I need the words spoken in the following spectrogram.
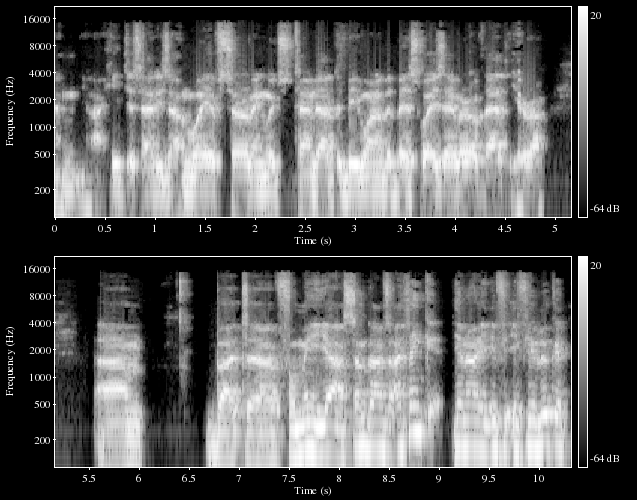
and you know, he just had his own way of serving, which turned out to be one of the best ways ever of that era. Um, But uh, for me, yeah, sometimes I think you know if if you look at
